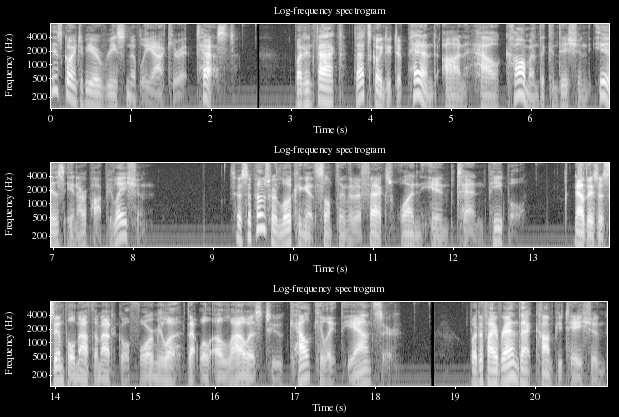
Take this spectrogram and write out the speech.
is going to be a reasonably accurate test. But in fact, that's going to depend on how common the condition is in our population. So suppose we're looking at something that affects 1 in 10 people. Now there's a simple mathematical formula that will allow us to calculate the answer. But if I ran that computation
